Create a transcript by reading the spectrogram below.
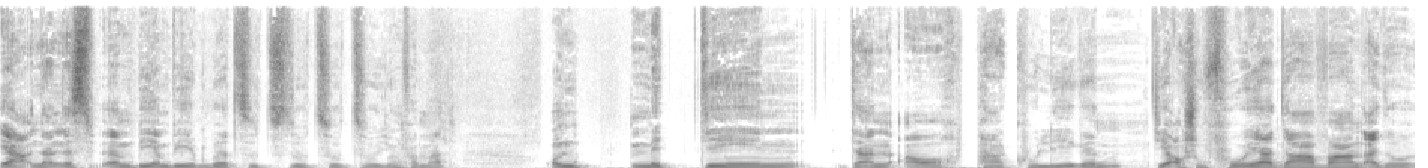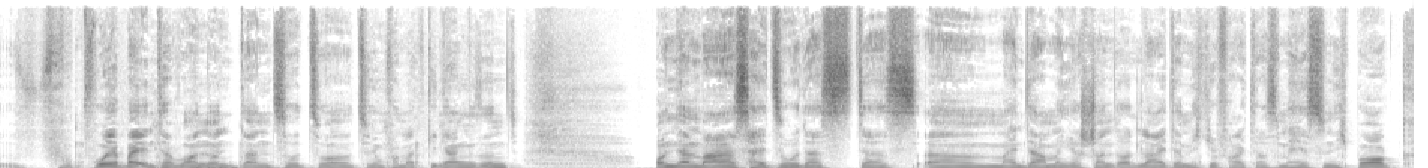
ja, und dann ist ähm, BMW rüber zu, zu, zu, zu Jungformat. Und mit den dann auch ein paar Kollegen, die auch schon vorher da waren, also vorher bei Interone und dann zu, zu, zu Jungformat gegangen sind. Und dann war es halt so, dass, dass ähm, mein damaliger Standortleiter mich gefragt hat, hast du nicht Bock?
